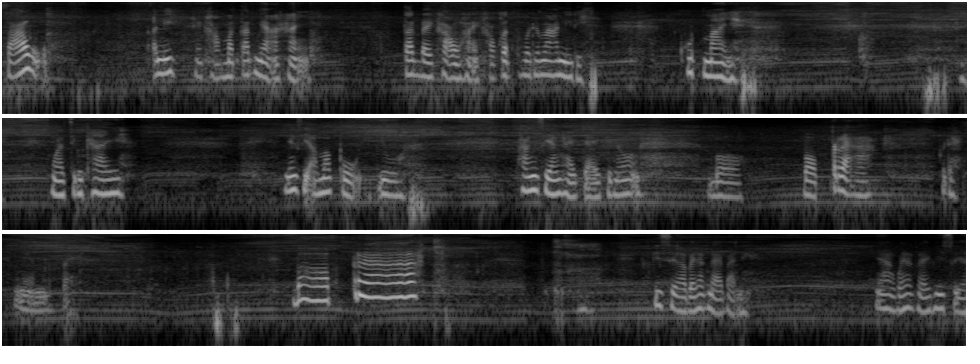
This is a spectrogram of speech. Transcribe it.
เช้า อันนี้ให้เขามาตัดหญ้าให้ตัดใบเขาให้เขาก็บ่ได้มานี่ดิขุดใหม่หัวจิงไคยังสิเอามาปลูกอีกอยู่ พังเสียงหายใจพี่น้องบอบอปลาผู้ใดแม่นลงไปบอปลาพี่เสือไปทางไหนบัดนี้ย่างไปทางไหนพี่เสือ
